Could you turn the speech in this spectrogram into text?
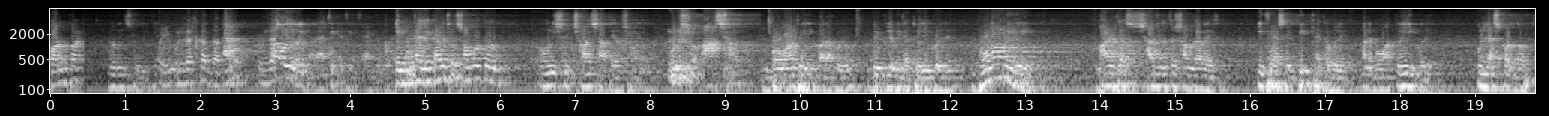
পরম্পরা রবীন্দ্রসঙ্গীত। হ্যাঁ? হ্যাঁ, ঠিক আছে ঠিক আছে এটা লেখা সম্ভবত উনিশশো ছয় সাতের সময়। উনিশশো আট সাল বোমা তৈরি করা হলো বিপ্লবীরা তৈরি করলেন। বোমা মেরে ভারতের স্বাধীনতা সংগ্রামের ইতিহাসে বিখ্যাত হলে মানে বোমা তৈরি করে উল্লাসকর দত্ত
